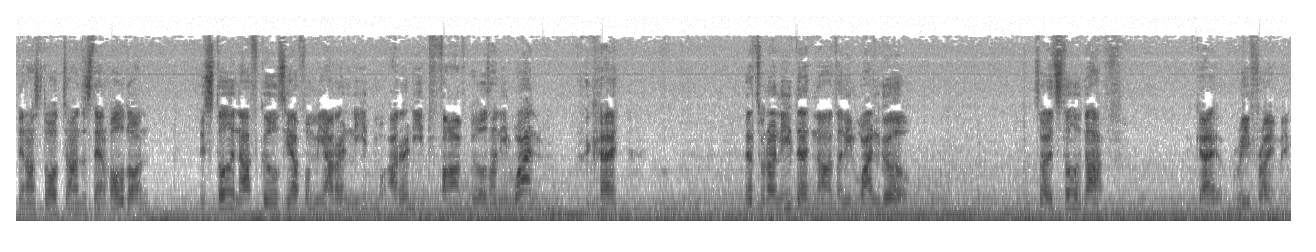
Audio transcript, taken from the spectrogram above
then I start to understand. Hold on, there's still enough girls here for me. I don't need I don't need five girls. I need one. Okay, that's what I need that night. I need one girl. So it's still enough. Okay, reframing.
